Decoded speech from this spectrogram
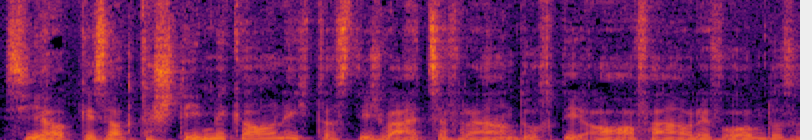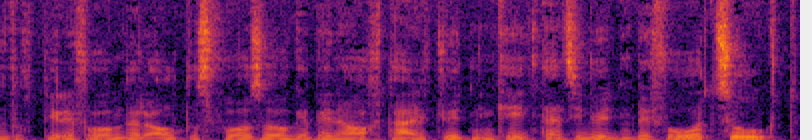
Sie hat gesagt, das stimme gar nicht, dass die Schweizer Frauen durch die AHV-Reform, also durch die Reform der Altersvorsorge benachteiligt würden. Im Gegenteil, sie würden bevorzugt.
